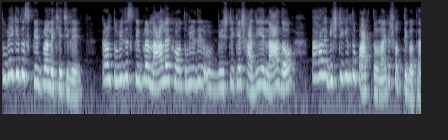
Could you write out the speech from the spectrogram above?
তুমি কিন্তু স্ক্রিপ্টগুলো লিখেছিলে। কারণ তুমি যদি স্ক্রিপ্টগুলো না লেখো, তুমি যদি বৃষ্টিকে সাজিয়ে না দাও, তাহলে বৃষ্টি কিন্তু পারতো না, এটা সত্যি কথা।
